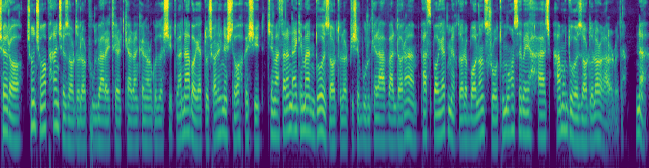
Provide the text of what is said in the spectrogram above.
چرا؟ چون شما 5000 دلار پول برای ترید کردن کنار گذاشتید و نباید دچار این اشتباه بشید که مثلا اگه من 2000 دلار پیش بروکر اول دارم پس باید مقدار بالانس رو تو محاسبه حجم همون 2000 دلار قرار بدم. نه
